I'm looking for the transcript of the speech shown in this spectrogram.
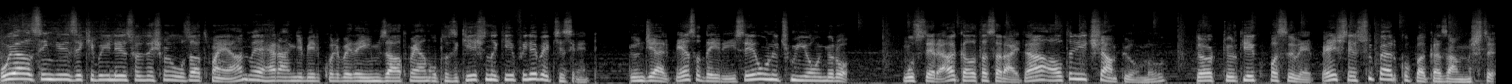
Bu yaz İngiliz ekibiyle sözleşme uzatmayan ve herhangi bir kulübede imza atmayan 32 yaşındaki file bekçisinin güncel piyasa değeri ise 13 milyon euro. Muslera Galatasaray'da 6 lig şampiyonluğu, 4 Türkiye Kupası ve 5 de Süper Kupa kazanmıştı.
